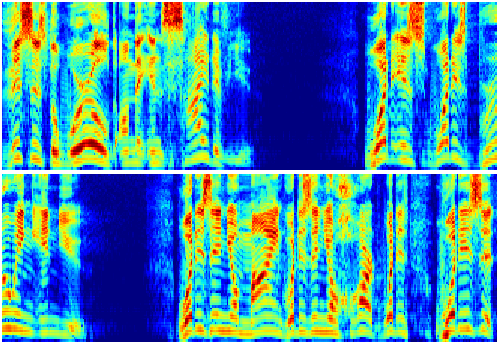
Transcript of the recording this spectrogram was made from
This is the world on the inside of you. What is, what is brewing in you? What is in your mind? What is in your heart? What is, what is it?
